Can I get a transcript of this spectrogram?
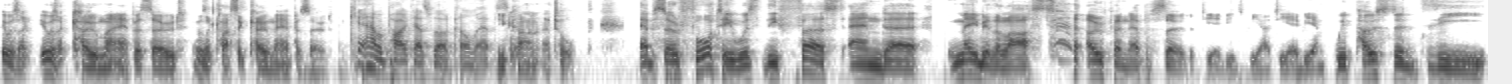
It was a it was a coma episode. It was a classic coma episode. You can't have a podcast without coma You can't at all. Episode 40 was the first and uh, maybe the last open episode of TABDPITABM. We posted the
